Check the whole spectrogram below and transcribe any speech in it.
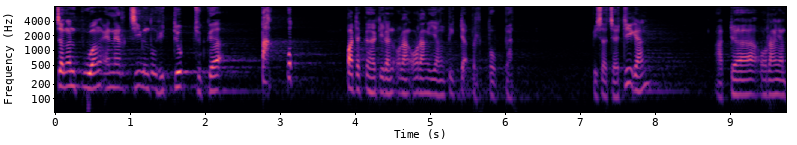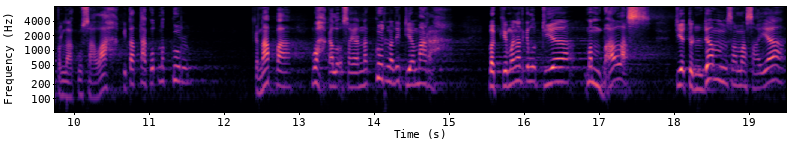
Jangan buang energi untuk hidup juga takut pada kehadiran orang-orang yang tidak bertobat. Bisa jadi kan, ada orang yang berlaku salah, kita takut negur. Kenapa? Wah, kalau saya negur nanti dia marah. Bagaimana kalau dia membalas, dia dendam sama saya,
